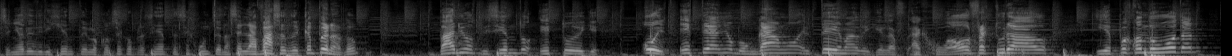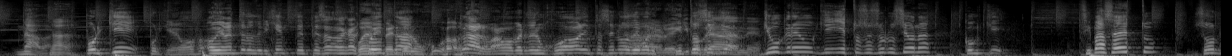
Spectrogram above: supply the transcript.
señores dirigentes, los consejos presidentes se junten a hacer las bases del campeonato, varios diciendo esto de que hoy, este año pongamos el tema de que la- al jugador fracturado y después cuando votan, nada. Nada. ¿Por qué? Porque obviamente los dirigentes empiezan a sacar Pueden cuenta. perder un jugador. Claro, vamos a perder un jugador, entonces no Claro, Entonces ya- yo creo que esto se soluciona con que si pasa esto, son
